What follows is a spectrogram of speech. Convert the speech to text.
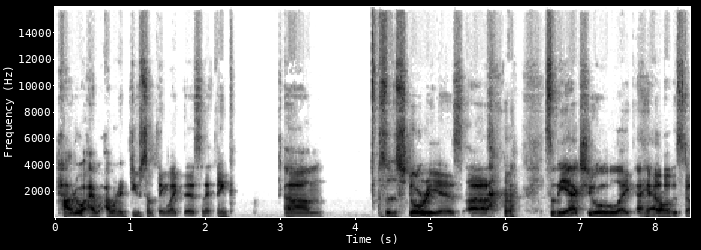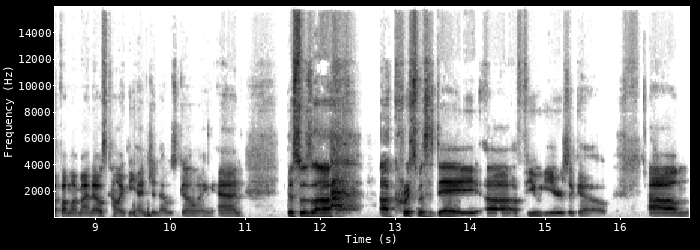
how do I, I want to do something like this? And I think, um, so the story is, uh, so the actual, like, I had all this stuff on my mind. That was kind of like the engine that was going. And this was uh, a Christmas Day uh, a few years ago. Um,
